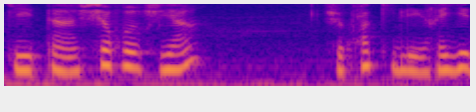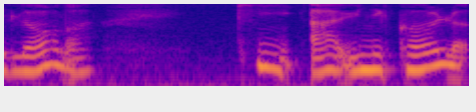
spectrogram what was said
qui est un chirurgien, je crois qu'il est rayé de l'ordre, qui a une école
